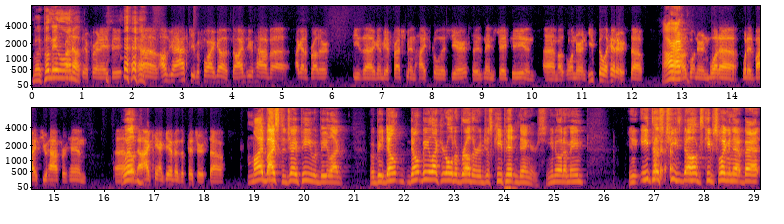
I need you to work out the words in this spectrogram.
Be like, "Put me in the run out lineup." there for an AB. um, I was gonna ask you before I go. So I do have. Uh, I got a brother. He's uh, gonna be a freshman in high school this year. So his name's JP, and um, I was wondering. He's still a hitter. So All I was wondering what uh what advice you have for him. Uh, Well- that I can't give as a pitcher. So My advice to JP would be like, would be don't don't be like your older brother and just keep hitting dingers. You know what I mean? You eat those cheese dogs, keep swinging that bat.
